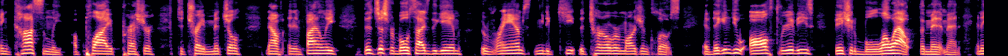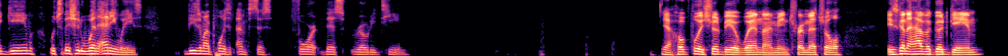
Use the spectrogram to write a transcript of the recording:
and constantly apply pressure to Tre Mitchell. Now, and then finally, this is just for both sides of the game. The Rams need to keep the turnover margin close. If they can do all three of these, they should blow out the Minutemen in a game which they should win anyways. These are my points of emphasis for this Rhody team. Yeah, hopefully should be a win. I mean, Tre Mitchell, he's gonna have a good game.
